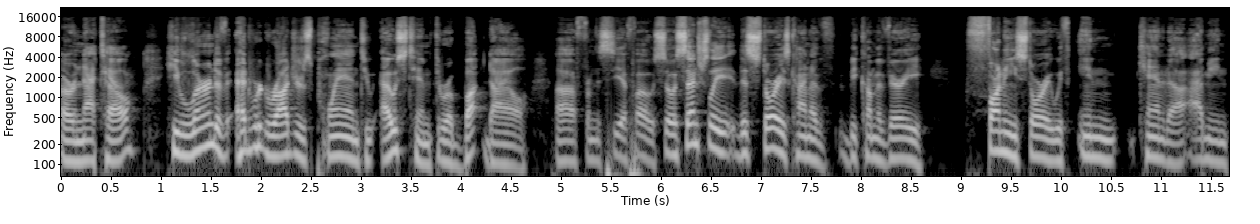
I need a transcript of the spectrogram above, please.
or Natel, he learned of Edward Rogers' plan to oust him through a butt dial uh, from the CFO. So essentially, this story has kind of become a very funny story within Canada. I mean,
